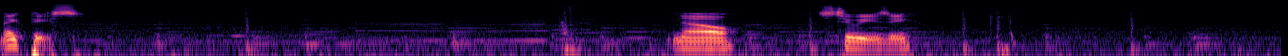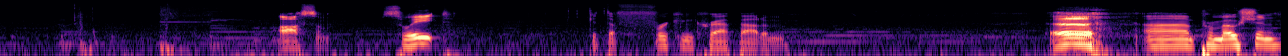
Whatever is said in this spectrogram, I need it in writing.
Make peace. No. It's too easy. Awesome. Sweet. Get the freaking crap out of him. Ugh. Uh, promotion.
